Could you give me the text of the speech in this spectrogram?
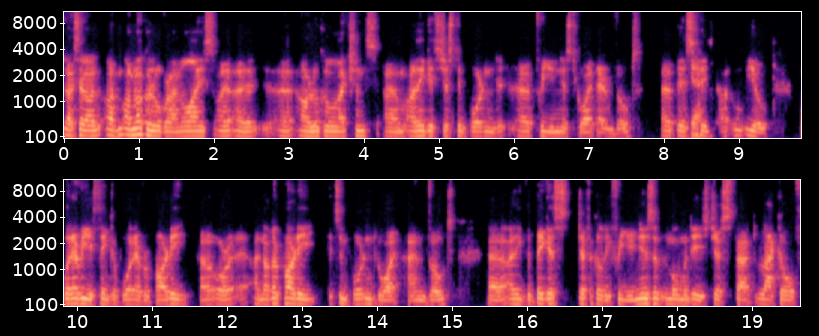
like I said, I, am I'm not going to overanalyze uh, uh, our local elections. Um, I think it's just important uh, for unions to go out there and vote. Uh, basically, yeah. Uh, you know, whatever you think of whatever party uh, or another party, it's important to go out and vote. I think the biggest difficulty for unions at the moment is just that lack of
